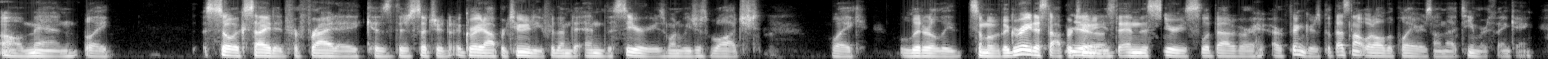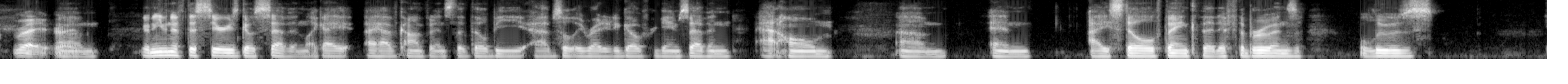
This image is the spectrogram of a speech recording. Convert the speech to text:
oh man, like so excited for Friday because there's such a, a great opportunity for them to end the series when we just watched like literally some of the greatest opportunities to end this series slip out of our, our fingers. But that's not what all the players on that team are thinking. right, right. Um, and even if this series goes seven, like I, I have confidence that they'll be absolutely ready to go for game seven at home. Um, and I still think that if the Bruins lose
